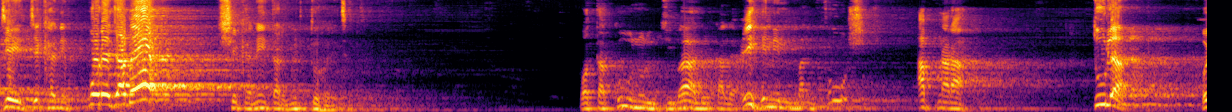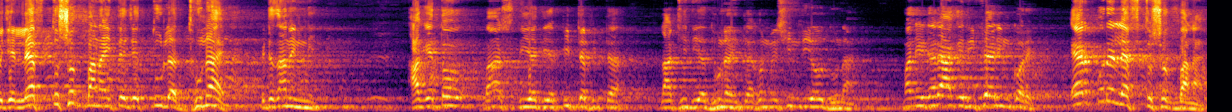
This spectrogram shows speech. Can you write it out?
যে যেখানে পড়ে যাবে, সেখানেই তার মৃত্যু হয়েছে ওয়াতাকুনুল জিবালু কাল ইহনিল মানফুস আপনারা তুলা, ওই যে লেফ তোষক বানাইতে যে তুলা ধুনায়, এটা জানেননি? আগে তো বাঁশ দিয়ে দিয়ে, পিঠটা পিঠটা লাঠি দিয়ে ধুনাইতো, এখন মেশিন দিয়েও ধুনায়। মানে এটারে আগে রিপেয়ারিং করে, এরপরে লেফ তোষক বানায়।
